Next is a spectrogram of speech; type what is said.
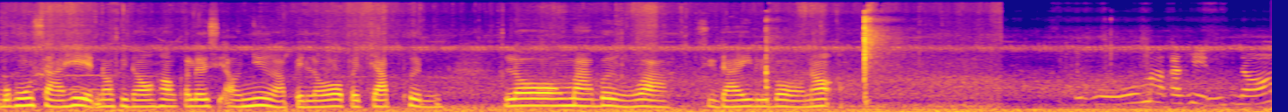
บ่ฮู้สาเหตุเนาะพี่น้องเฮาก็เลยสิเอาเหยื่อไปล่อไปจับเพิ่นลองมาเบิ่งว่าสิได้หรือบ่เนาะโอ้โหมากระถินพี่น้อง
